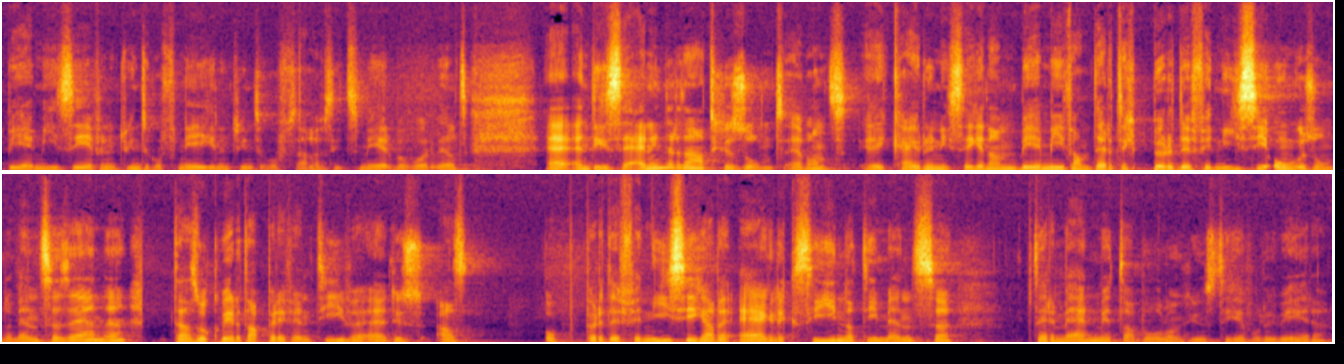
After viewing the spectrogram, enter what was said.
BMI 27 of 29 of zelfs iets meer bijvoorbeeld. Hè. En die zijn inderdaad gezond, hè, want ik ga jullie niet zeggen zeggen dan BMI van 30 per definitie ongezonde mensen zijn. Hè. Dat is ook weer dat preventieve. Hè. Dus als, op, per definitie ga je eigenlijk zien dat die mensen op termijn metabool ongunstig evolueren.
